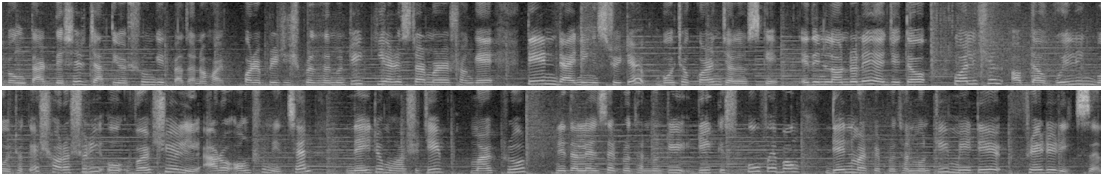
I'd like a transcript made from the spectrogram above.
এবং তার দেশের জাতীয় সংগীত বাজানো হয়। পরে ব্রিটিশ প্রধানমন্ত্রী কিয়ার স্টারমারের সঙ্গে টেন ডাইনিং স্ট্রিটে বৈঠক করেন জেলেন্সকি। এদিন লন্ডনে আয়োজিত কোয়ালিশন অব দ্য উইলিং বৈঠকে সরাসরি ও ভার্চুয়ালি আরও অংশ নিচ্ছেন নেইটো মহাসচিব মার্ক রুট, নেদারল্যান্ডসের প্রধানমন্ত্রী ডিক স্কুফ এবং ডেনমার্কের প্রধানমন্ত্রী মেটে ফ্রেডেরিকসন।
